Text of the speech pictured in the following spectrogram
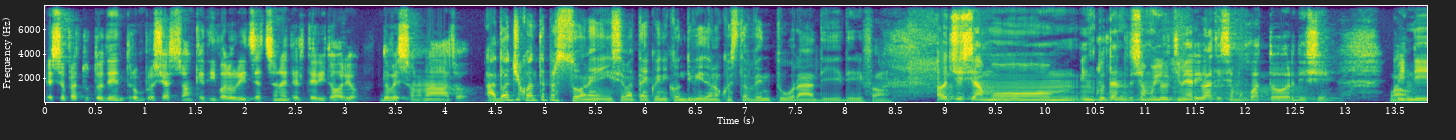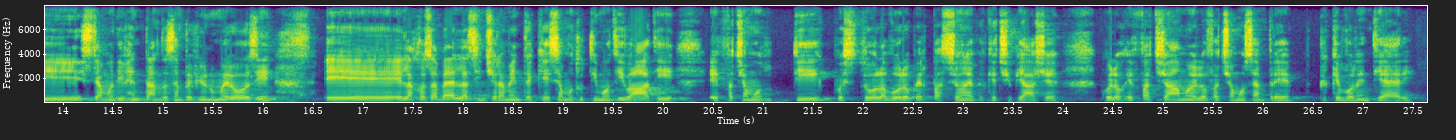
e soprattutto dentro un processo anche di valorizzazione del territorio dove sono nato. Ad oggi quante persone insieme a te quindi condividono questa avventura di, di Rifò? Oggi siamo in includendo diciamo, gli ultimi arrivati siamo 14, wow. quindi stiamo diventando sempre più numerosi e, e, la cosa bella sinceramente è che siamo tutti motivati e facciamo tutti questo lavoro per passione perché ci piace quello che facciamo e lo facciamo sempre più che volentieri.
